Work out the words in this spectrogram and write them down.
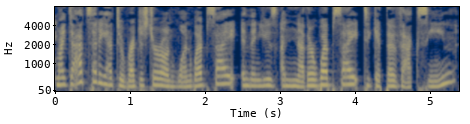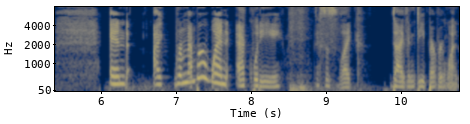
my dad said he had to register on one website and then use another website to get the vaccine. And I remember when Equity, this is like diving deep, everyone,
